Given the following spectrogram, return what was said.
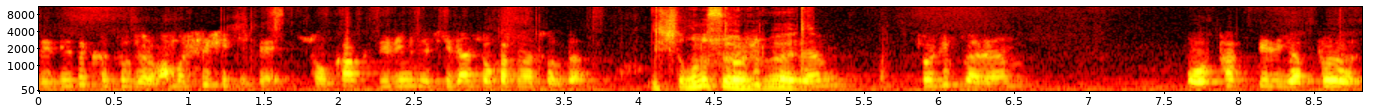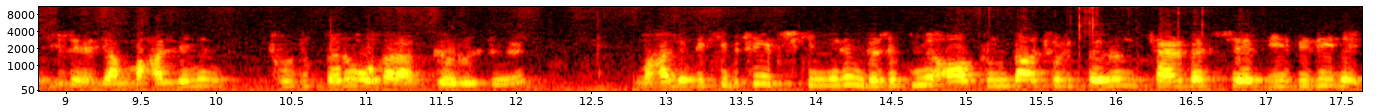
dediğinize katılıyorum ama şu şekilde sokak dediğimiz eskiden sokak nasıldı? İşte onu söylüyorum. Evet. Çocukların çocukların ortak bir yapı ile yani mahallenin çocukları olarak görüldüğü mahalledeki bütün yetişkinlerin gözetimi altında çocukların serbestçe birbiriyle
